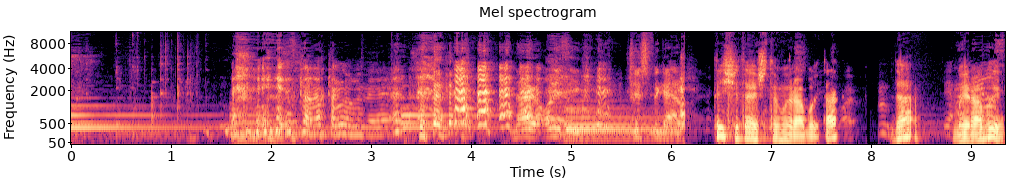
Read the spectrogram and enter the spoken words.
Ты считаешь, что мы рабы, так? Да, мы рабы,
